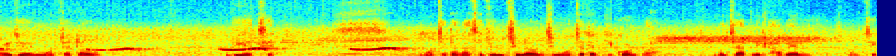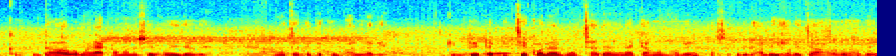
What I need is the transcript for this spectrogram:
ওই যে ওই মোচাটাও দিয়েছে। মোচাটা গাছে ঝুলছিল বলছি, মোচাটা কী করবা? বলছে আপনি খাবেন? বলছি, দাও আমার একা মানুষের হয়ে যাবে। মোচা খেতে খুব ভালো লাগে। কিন্তু এটা বিচে কলার মোচা, জানি না কেমন হবে। আশা করি ভালোই হবে, যা হবে হবে।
